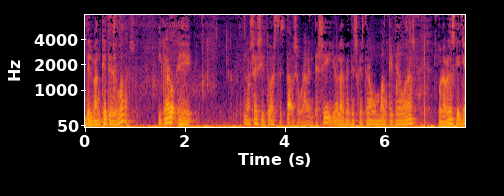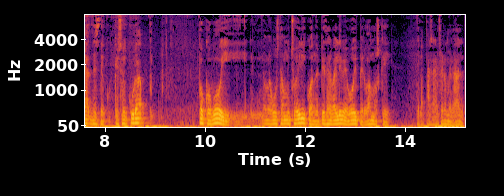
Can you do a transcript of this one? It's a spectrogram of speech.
del banquete de bodas. Y claro, eh, no sé si tú has estado, seguramente sí. Yo las veces que he en un banquete de bodas, pues la verdad es que ya desde que soy cura poco voy y no me gusta mucho ir y cuando empieza el baile me voy, pero vamos que te lo pasas fenomenal.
